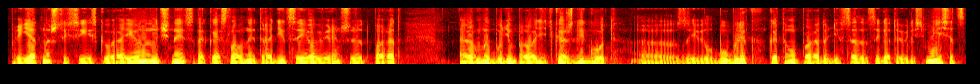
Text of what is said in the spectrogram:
приятно, что из Ейского района начинается такая славная традиция. Я уверен, что этот парад Э, мы будем проводить каждый год, э, заявил Бублик. К этому параду детсадовцы готовились месяц.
